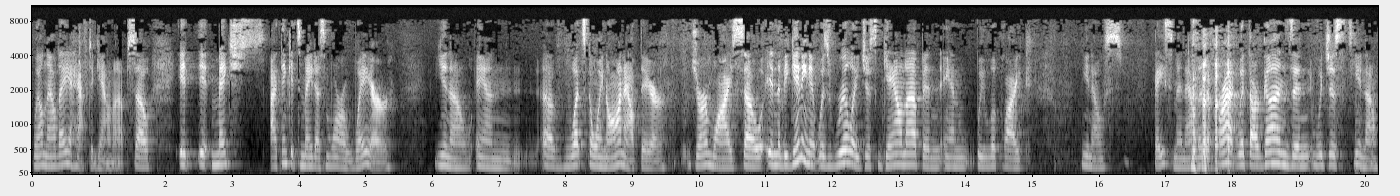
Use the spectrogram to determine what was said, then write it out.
Well, now they have to gown up. So it, it makes, I think it's made us more aware you know, and of what's going on out there germ wise. So in the beginning it was really just gown up and, and we look like, you know, spacemen out in the front with our guns and we just, you know,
